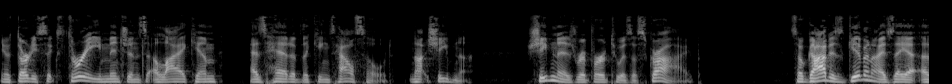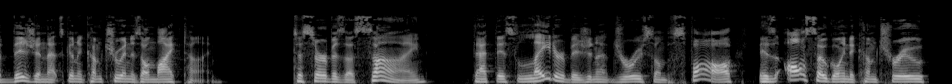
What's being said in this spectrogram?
You know, 36.3 mentions Eliakim as head of the king's household, not Shebna. Shebna is referred to as a scribe. So God has given Isaiah a vision that's going to come true in his own lifetime to serve as a sign that this later vision of Jerusalem's fall is also going to come true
